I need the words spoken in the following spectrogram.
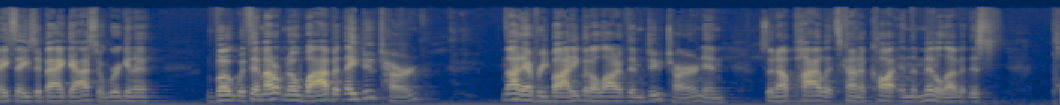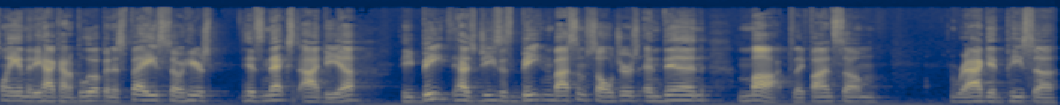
they say he's a bad guy, so we're going to vote with them. I don't know why, but they do turn. Not everybody, but a lot of them do turn. And so now Pilate's kind of caught in the middle of it. This plan that he had kind of blew up in his face. So here's his next idea. He beat, has Jesus beaten by some soldiers and then mocked. They find some ragged piece of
